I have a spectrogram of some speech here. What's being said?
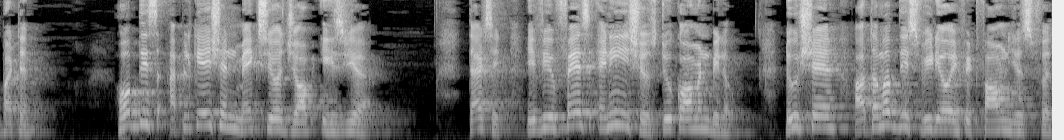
button. Hope this application makes your job easier. That's it. If you face any issues, do comment below. Do share or thumb up this video if it found useful.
